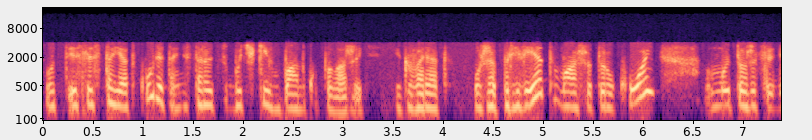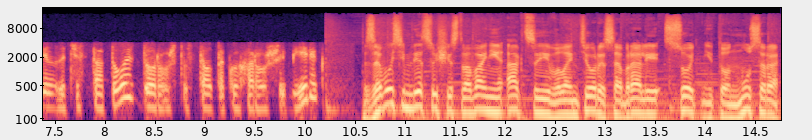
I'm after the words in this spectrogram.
вот если стоят, курят, они стараются бычки в банку положить и говорят, уже привет, машут рукой. Мы тоже следим за чистотой. Здорово, что стал такой хороший берег. За 8 лет существования акции волонтеры собрали сотни тонн мусора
